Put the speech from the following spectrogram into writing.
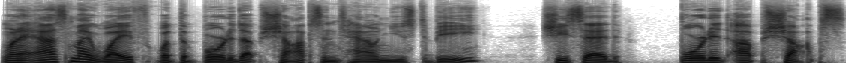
When I asked my wife what the boarded up shops in town used to be, she said, boarded up shops.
